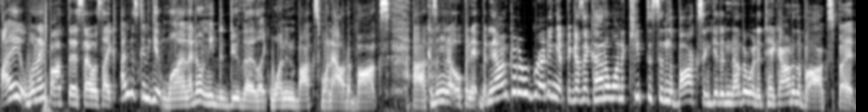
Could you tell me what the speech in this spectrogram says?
I when I bought this I was like I'm just gonna get one. I don't need to do the like one in box one out of box because uh, I'm gonna open it. But now I'm kind of regretting it because I kind of want to keep this in the box and get another one to take out of the box but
